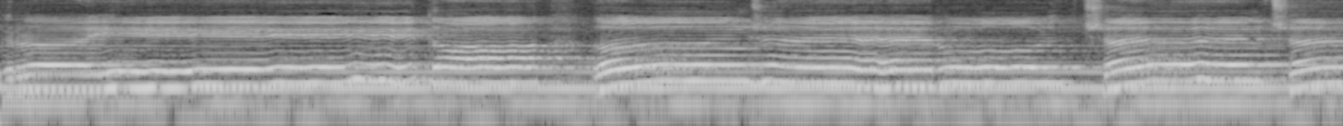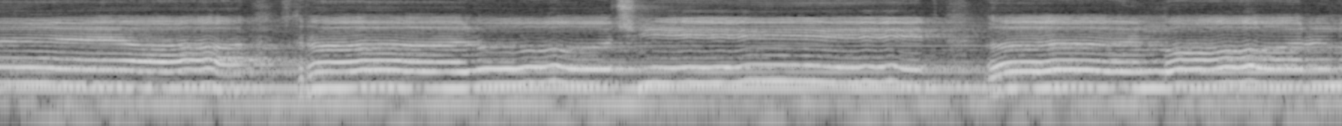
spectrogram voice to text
grăita îngerul cel ce a strălucit în mormânt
